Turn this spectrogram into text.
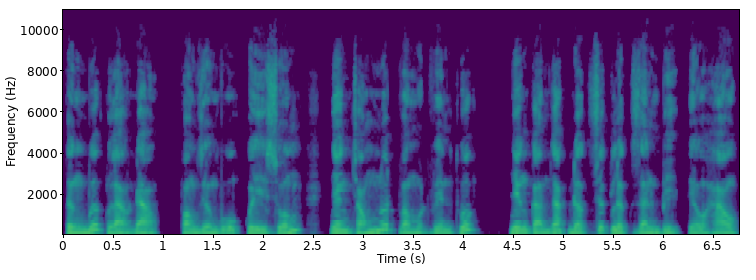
từng bước lảo đảo, phòng dương vũ quỳ xuống, nhanh chóng nuốt vào một viên thuốc, nhưng cảm giác được sức lực dần bị tiêu hao,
